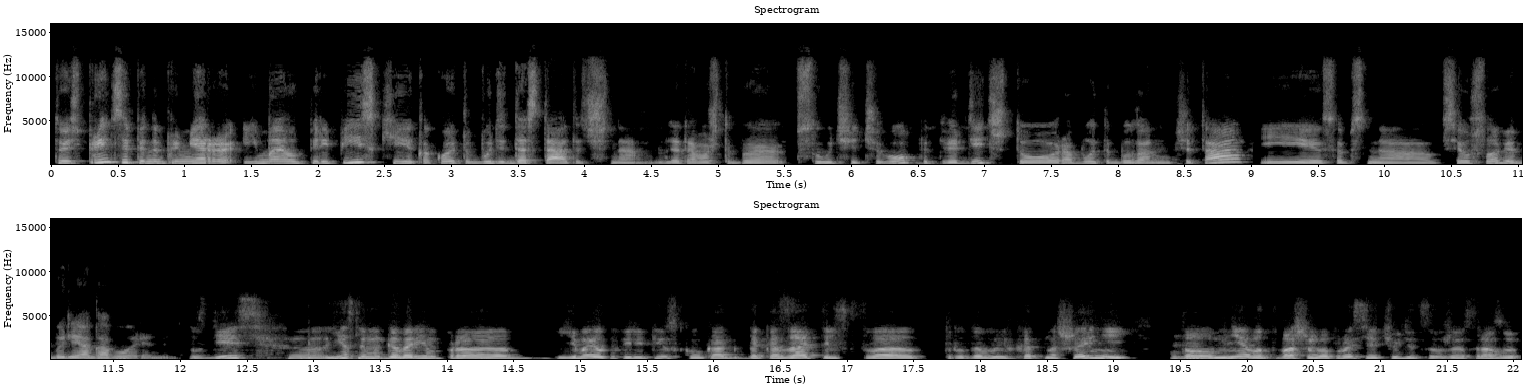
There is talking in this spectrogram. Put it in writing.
То есть, в принципе, например, email переписки какой-то будет достаточно для того, чтобы в случае чего подтвердить, что работа была начата и, собственно, все условия были оговорены. Здесь, э, если мы говорим про email переписку как доказательство трудовых отношений, угу. то мне вот в вашем вопросе чудится уже сразу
